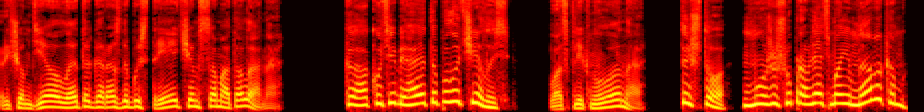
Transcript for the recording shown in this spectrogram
причем делал это гораздо быстрее, чем сама Талана. «Как у тебя это получилось?» — воскликнула она. «Ты что, можешь управлять моим навыком?»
